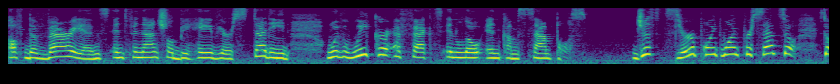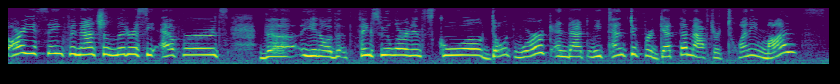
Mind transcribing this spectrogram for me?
of the variance in financial behavior studied with weaker effects in low income samples just 0.1%. So, so are you saying financial literacy efforts, the, you know, the things we learn in school don't work and that we tend to forget them after 20 months?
